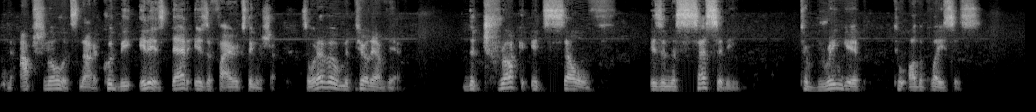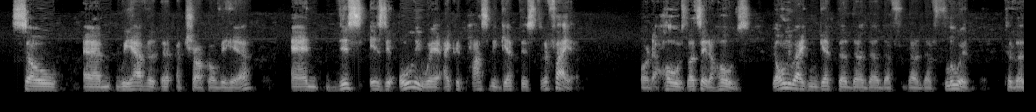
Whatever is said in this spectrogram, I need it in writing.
an optional. It's not. It could be. It is. That is a fire extinguisher. So whatever material they have there, the truck itself is a necessity to bring it to other places. So um, we have a, a, truck over here, and this is the only way I could possibly get this to the fire or the hose. Let's say the hose. The only way I can get the the, the, the, the, the fluid to the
